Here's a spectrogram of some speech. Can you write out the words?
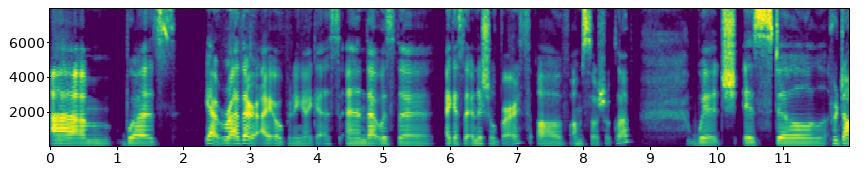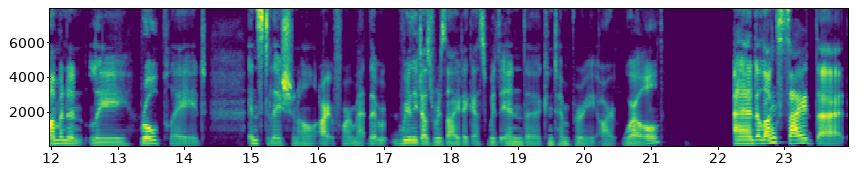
um, was yeah rather eye opening, I guess. And that was the I guess the initial birth of um Social Club, which is still predominantly role played installational art format that really does reside, I guess, within the contemporary art world. And alongside that,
